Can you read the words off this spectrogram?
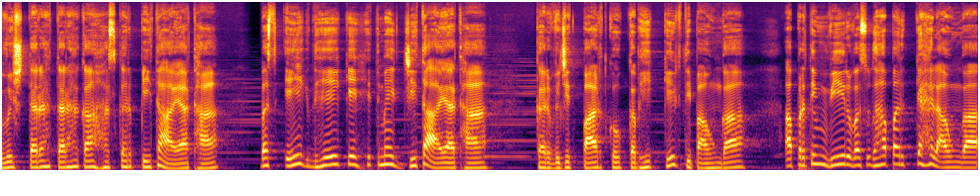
विष तरह तरह का हंसकर पीता आया था, बस एक ध्येय के हित में जीता आया था। कर विजित पार्थ को कभी कीर्ति पाऊँगा, अप्रतिम वीर वसुधा पर कहलाऊँगा।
